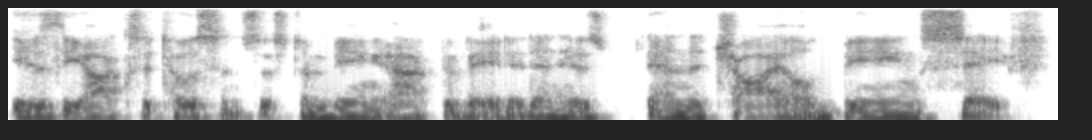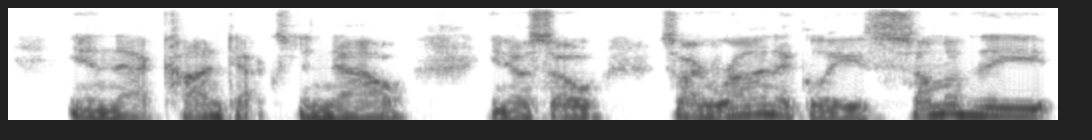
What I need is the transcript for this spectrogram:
is the oxytocin system being activated and his and the child being safe in that context. And now, you know, so so ironically, some of the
